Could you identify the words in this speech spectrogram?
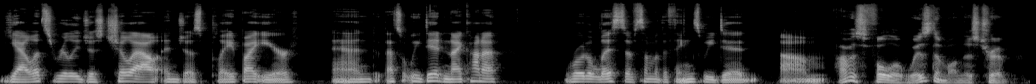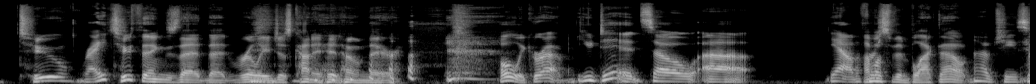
yeah, let's really just chill out and just play it by ear. And that's what we did. And I kind of wrote a list of some of the things we did. Um, I was full of wisdom on this trip. Two right? two things that that really just kind of hit home there. Holy crap! You did. So, uh, yeah, the I must have been blacked out. Oh, jeez.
